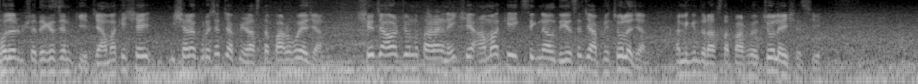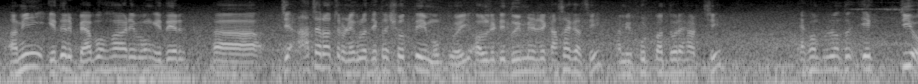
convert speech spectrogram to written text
মজার বিষয় দেখেছেন কি? যে আমাকে সে ইশারা করেছে যে আপনি রাস্তা পার হয়ে যান। সে যাওয়ার জন্য তারা নেই, সে আমাকে সিগন্যাল দিয়েছে যে আপনি চলে যান। আমি কিন্তু রাস্তা পার হয়ে চলে এসেছি। আমি এদের ব্যবহার এবং এদের যে আচার আচরণ, এগুলো দেখলে সত্যিই মুগ্ধ হই। অলরেডি দুই মিনিটের কাছাকাছি আমি ফুটপাথ ধরে হাঁটছি। এখন পর্যন্ত একটিও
